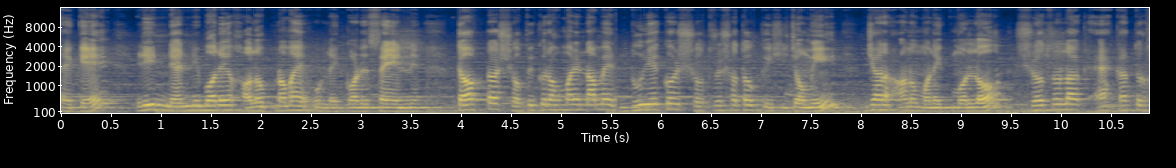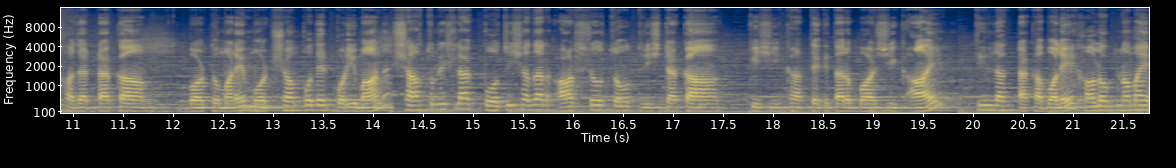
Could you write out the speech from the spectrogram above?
থেকে ঋণ নেননি বলে হলফনামায় উল্লেখ করেছেন। ডক্টর শফিকুর রহমানের নামে দুই একর সতেরো শতক কৃষি জমি, যার আনুমানিক মূল্য সতেরো লাখ একাত্তর হাজার টাকা। বর্তমানে মোট সম্পদের পরিমাণ সাতচল্লিশ লাখ পঁচিশ হাজার আটশো চৌত্রিশ টাকা। কৃষি খাত থেকে তার বার্ষিক আয় তিন লাখ টাকা বলে হলফনামায়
